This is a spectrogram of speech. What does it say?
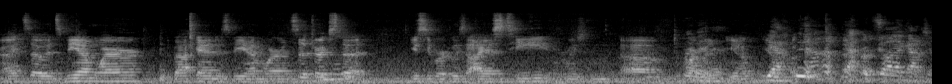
Right. So it's VMware. The back end is VMware and Citrix. Mhm. That UC Berkeley's IST information um, department. I'm in it. You know. Yeah, okay. yeah, that's all I got you.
